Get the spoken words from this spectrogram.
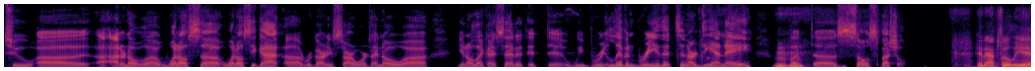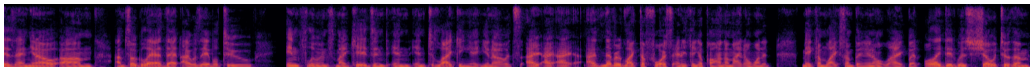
to uh, I, I, don't know what else what else you got regarding Star Wars. I know you know, like I said, it, it, it we bre- live and breathe. It's in our DNA, mm-hmm. but uh, so special. It absolutely is, and you know, um, I'm so glad that I was able to influence my kids in, in, into liking it. You know, it's I, I I I've never liked to force anything upon them. I don't want to make them like something they don't like, but all I did was show it to them,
